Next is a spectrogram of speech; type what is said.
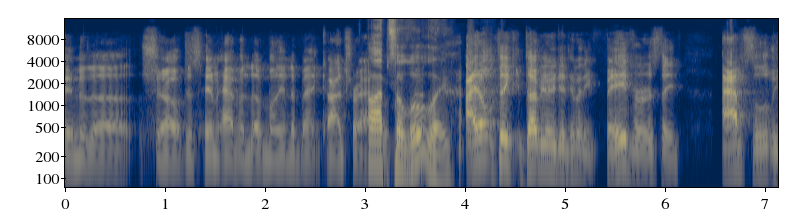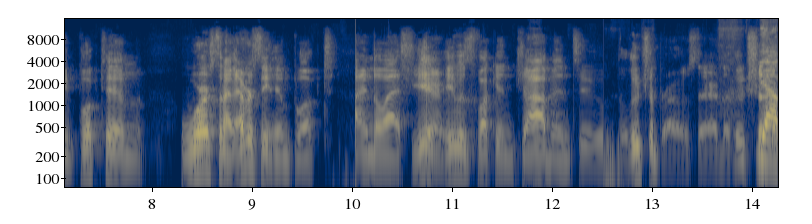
into the show, just him having the Money in the Bank contract. Oh, absolutely. I don't think WWE did him any favors. They absolutely booked him worse than I've ever seen him booked in the last year. He was fucking jobbing to the Lucha Bros there, the Lucha Yeah,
